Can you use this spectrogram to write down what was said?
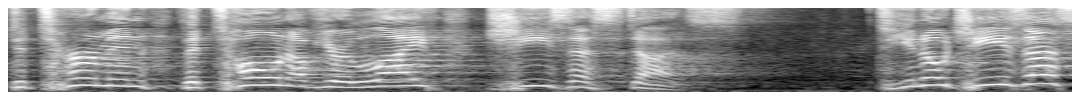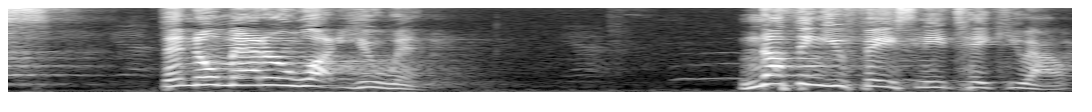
determine the tone of your life. Jesus does. Do you know Jesus? Then no matter what, you win. Nothing you face need take you out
